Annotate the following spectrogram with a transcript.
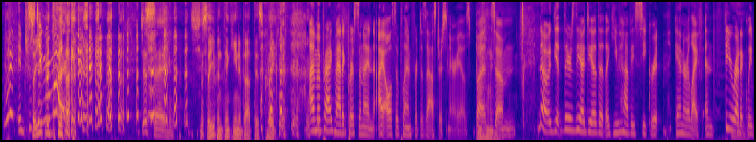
What an interesting you've remark. Just saying. so you've been thinking about this quite I'm a pragmatic person, and I also plan for disaster scenarios. But Mhm. um, no, there's the idea that like you have a secret inner life, and theoretically,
